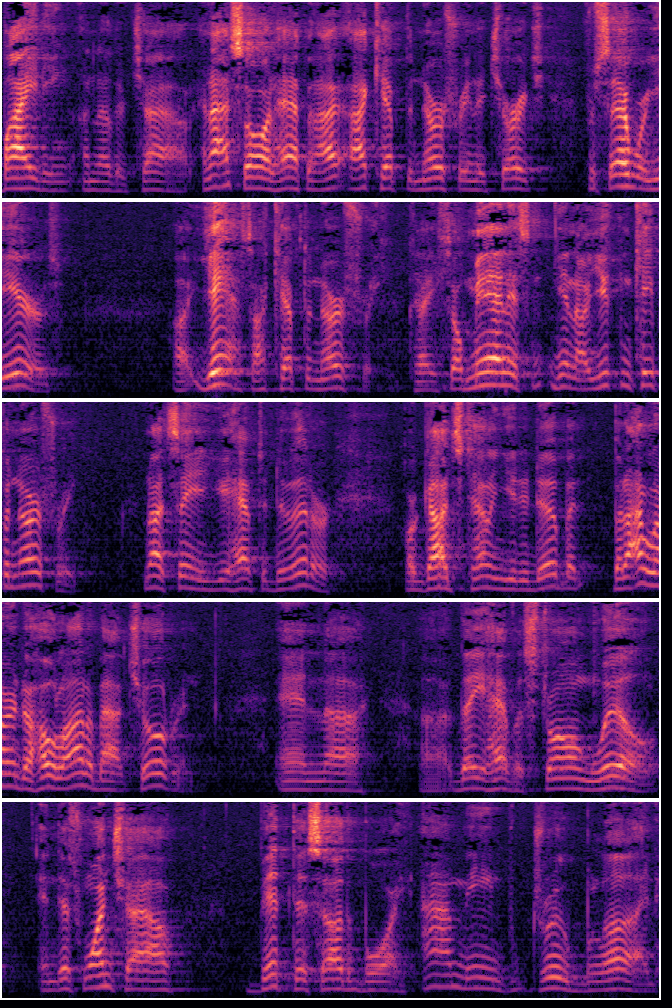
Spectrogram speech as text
biting another child. And I saw it happen. I, I kept the nursery in the church for several years. Uh, yes, I kept a nursery. Okay, so men, it's you know you can keep a nursery. I'm not saying you have to do it or, or God's telling you to do it, but, but I learned a whole lot about children. And uh, uh, they have a strong will. And this one child bit this other boy. I mean, drew blood.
